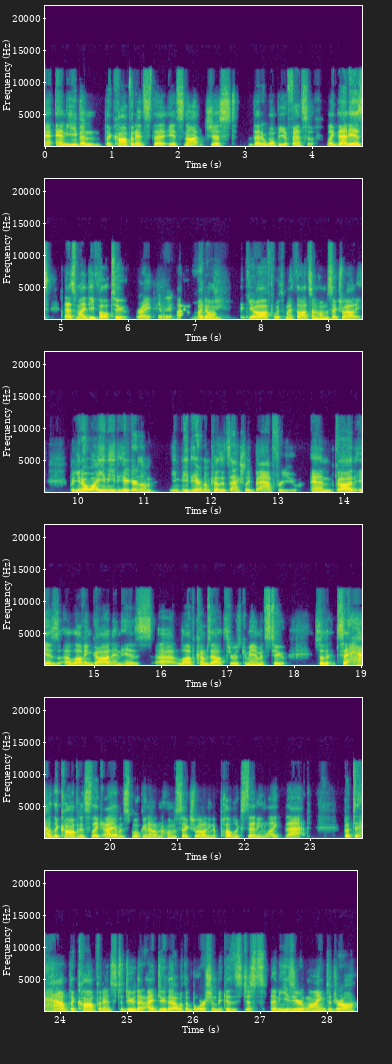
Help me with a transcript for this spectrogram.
and, and, even the confidence that it's not just that it won't be offensive like that is that's my default too right, right. I, I don't take you off with my thoughts on homosexuality but you know why you need to hear them you need to hear them because it's actually bad for you. And God is a loving God, and His uh, love comes out through His commandments too. So to have the confidence, like I haven't spoken out on homosexuality in a public setting like that, but to have the confidence to do that, I do that with abortion because it's just an easier line to draw.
